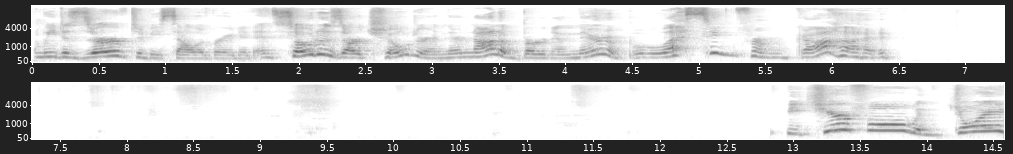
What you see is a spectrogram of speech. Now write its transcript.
We deserve to be celebrated, and so does our children. They're not a burden, they're a blessing from God. Be cheerful with joy,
